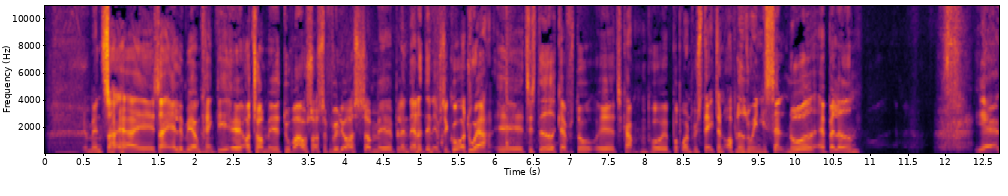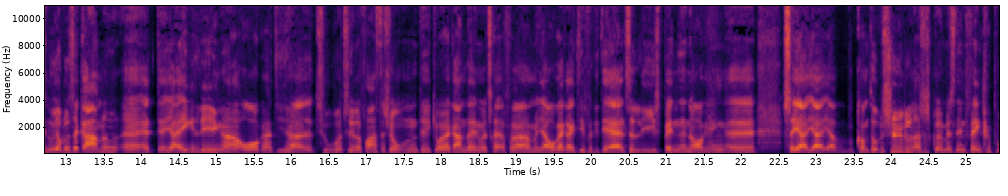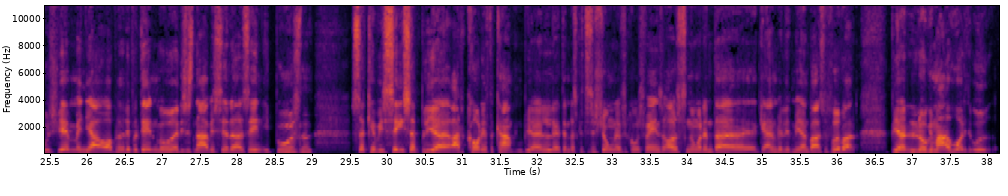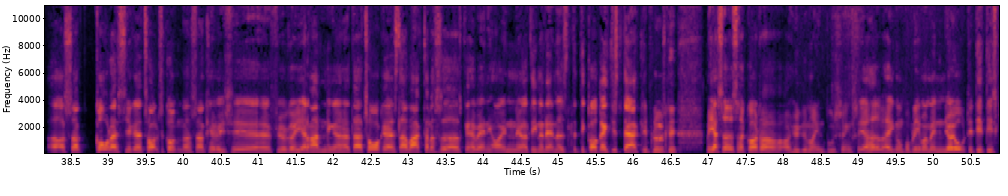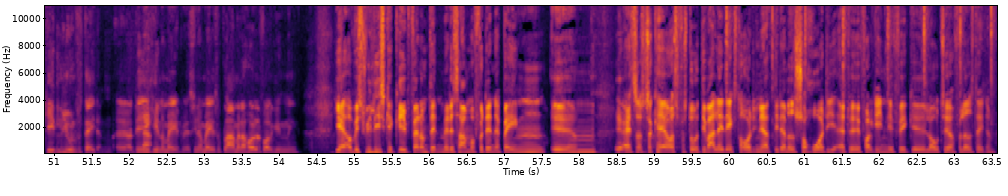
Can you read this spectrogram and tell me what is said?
Men så er, øh, så er alle med omkring det. Øh, Og Tom, øh, du var jo så selvfølgelig også, som øh, blandt andet den FCK, og du er øh, til stede, kan jeg forstå, øh, til kampen på, øh, på Brøndby Stadion. Oplevede du egentlig selv noget af balladen? Ja, altså, nu er jeg blevet så gammel, øh, at øh, jeg ikke længere orker de her ture til og fra stationen. Det gjorde jeg i gamle dage, nu er jeg 43, men jeg orker ikke rigtigt, fordi det er altså lige spændende nok, ikke? Øh, så jeg, jeg, jeg kom derud på cykel, og så skulle jeg med sådan en fanklubus hjem, men jeg oplevede det på den måde, at lige så snart vi sætter os ind i bussen, så kan vi se, så bliver ret kort efter kampen, bliver alle dem, der skal til stationen, FCK's fans, også nogle af dem, der øh, gerne vil lidt mere end bare til fodbold, bliver lukket meget hurtigt ud, og, så går der cirka 12 sekunder, så kan vi se øh, fyrkeri i alle retninger, der er tårgas, der er vagter, der sidder og skal have vand i øjnene, og det ene og det andet. Det, det går rigtig stærkt lige pludselig, men jeg sad så godt og, og hyggede mig i en bus, ikke? så jeg havde, havde ikke nogen problemer, men jo jo, det, det, det skete lige uden for stadion, øh, og det er Ja. ikke helt normalt, vil jeg. Normalt så plejer man at holde folk inde, ikke? Ja, og hvis vi lige skal gribe fat om den med det samme og få den af banen, øhm. Ja. altså, så kan jeg også forstå, at det var lidt ekstraordinært, det der med så hurtigt, at øh, folk egentlig fik øh, lov til at forlade stadion.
